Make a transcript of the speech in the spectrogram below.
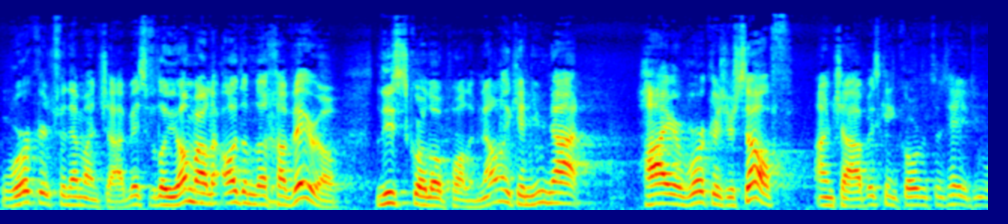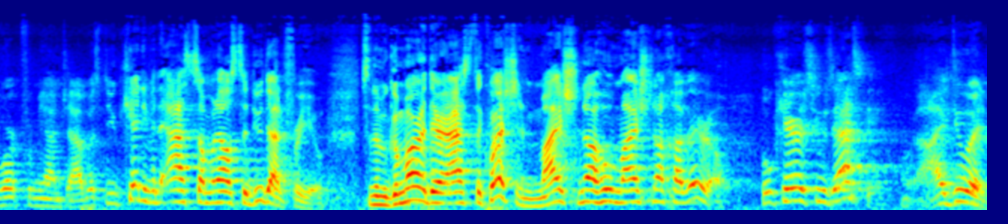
workers for them on Shabbos. V'lo yomar adam lechavero liskor lo poalim. Not only can you not hire workers yourself on Shabbos, can't go and say, "Hey, do work for me on Shabbos." You can't even ask someone else to do that for you. So the Gemara there asks the question, "Ma'ishnahu ma'ishna chavero." Who cares who's asking? I do it.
